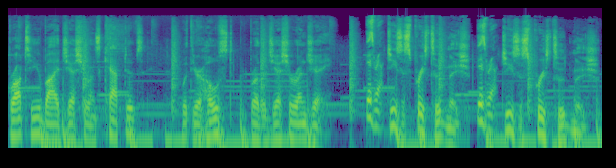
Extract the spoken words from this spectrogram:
brought to you by Jeshurun's Captives with your host, Brother Jeshurun J. Israel. Jesus Priesthood Nation. Israel. Jesus Priesthood Nation.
